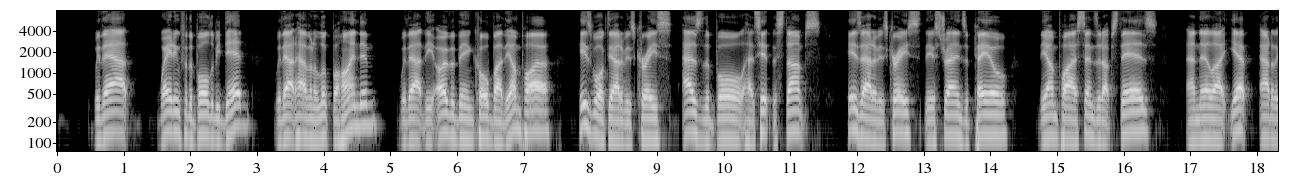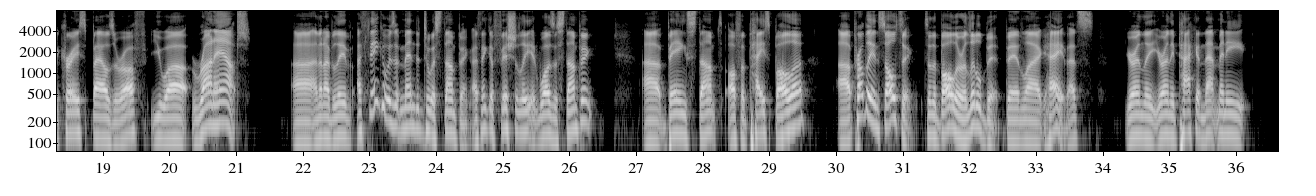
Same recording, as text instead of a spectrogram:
without waiting for the ball to be dead, without having a look behind him, without the over being called by the umpire. He's walked out of his crease as the ball has hit the stumps. He's out of his crease. The Australians appeal. The umpire sends it upstairs, and they're like, "Yep, out of the crease. Bails are off. You are run out." Uh, and then I believe, I think it was amended to a stumping. I think officially it was a stumping. Uh, being stumped off a pace bowler, uh, probably insulting to the bowler a little bit, being like, "Hey, that's you're only you're only packing that many,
